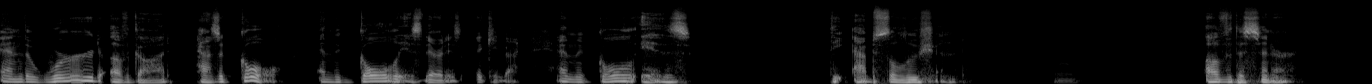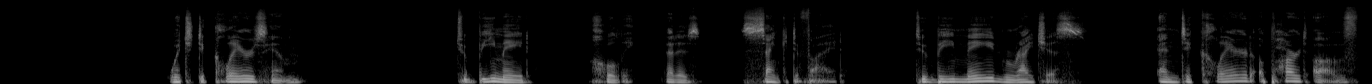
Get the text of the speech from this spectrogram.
And the word of God has a goal. And the goal is there it is. It came back. And the goal is the absolution Hmm. of the sinner, which declares him to be made holy, that is, sanctified, to be made righteous, and declared a part of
